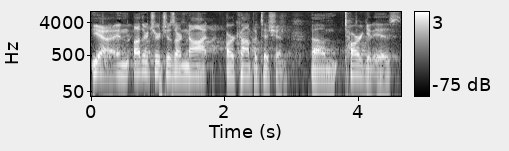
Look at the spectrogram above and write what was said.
Yeah, and other churches are not our competition. Um, Target is.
